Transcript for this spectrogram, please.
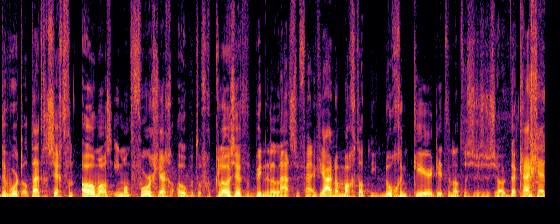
er wordt altijd gezegd van, oh, maar als iemand vorig jaar geopend of geclosed heeft, of binnen de laatste vijf jaar, dan mag dat niet nog een keer, dit en dat is dus en zo. Daar krijg je,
